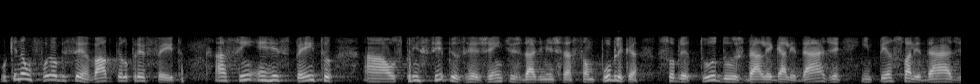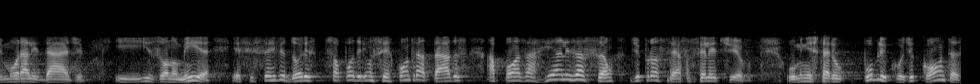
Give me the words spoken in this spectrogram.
o que não foi observado pelo prefeito. Assim, em respeito aos princípios regentes da administração pública, sobretudo os da legalidade, impessoalidade, moralidade e isonomia, esses servidores só poderiam ser contratados após a realização de processo seletivo. O Ministério Público de Contas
